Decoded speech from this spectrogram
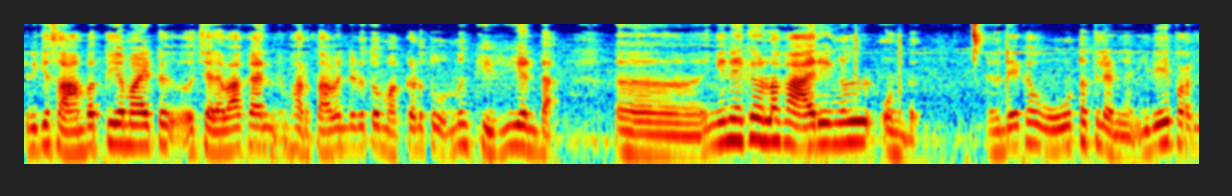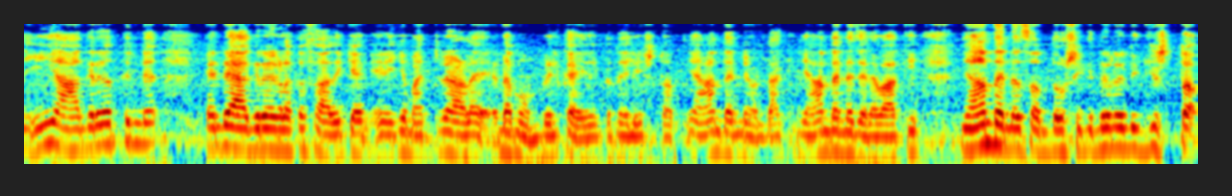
എനിക്ക് സാമ്പത്തികമായിട്ട് ചിലവാക്കാൻ ഭർത്താവിന്റെ അടുത്തോ മക്കളടുത്തോ ഒന്നും കിഴിയണ്ട. ഇങ്ങനെയൊക്കെയുള്ള കാര്യങ്ങൾ ഉണ്ട്. അതിന്റെയൊക്കെ ഓട്ടത്തിലാണ് ഞാൻ. ഇതേ പറഞ്ഞ ഈ ആഗ്രഹത്തിന്റെ എന്റെ ആഗ്രഹങ്ങളൊക്കെ സാധിക്കാൻ എനിക്ക് മറ്റൊരാളുടെ മുമ്പിൽ കൈ നീട്ടുന്നതിൽ ഇഷ്ടം. ഞാൻ തന്നെ ഉണ്ടാക്കി ഞാൻ തന്നെ ചിലവാക്കി ഞാൻ തന്നെ സന്തോഷിക്കുന്നതിൽ എനിക്കിഷ്ടം.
